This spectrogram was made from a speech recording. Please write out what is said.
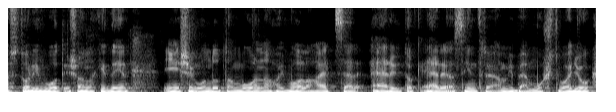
sztori volt, és annak idején én se gondoltam volna, hogy valaha egyszer eljutok erre a szintre, amiben most vagyok,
